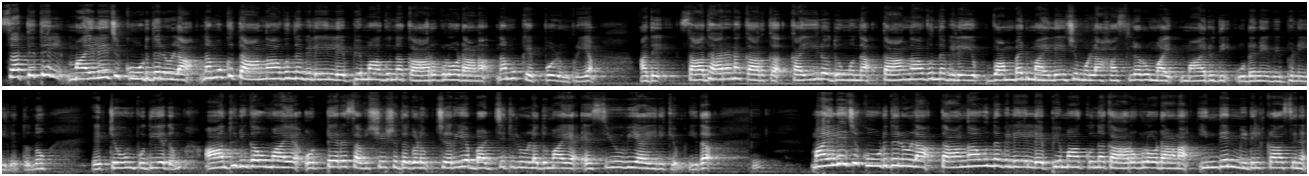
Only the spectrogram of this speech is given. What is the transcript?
സത്യത്തിൽ മൈലേജ് കൂടുതലുള്ള നമുക്ക് താങ്ങാവുന്ന വിലയിൽ ലഭ്യമാകുന്ന കാറുകളോടാണ് നമുക്കെപ്പോഴും പ്രിയം. അതെ സാധാരണക്കാർക്ക് കയ്യിലൊതുങ്ങുന്ന താങ്ങാവുന്ന വിലയും വമ്പൻ മൈലേജുമുള്ള ഹസ്ലറുമായി മാരുതി ഉടനെ വിപണിയിലെത്തുന്നു. ഏറ്റവും പുതിയതും ആധുനികവുമായ ഒട്ടേറെ സവിശേഷതകളും ചെറിയ ബഡ്ജറ്റിലുള്ളതുമായ എസ് യു വി ആയിരിക്കും ഇത്. മൈലേജ് കൂടുതലുള്ള താങ്ങാവുന്ന വിലയിൽ ലഭ്യമാക്കുന്ന കാറുകളോടാണ് ഇന്ത്യൻ മിഡിൽ ക്ലാസ്സിന്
